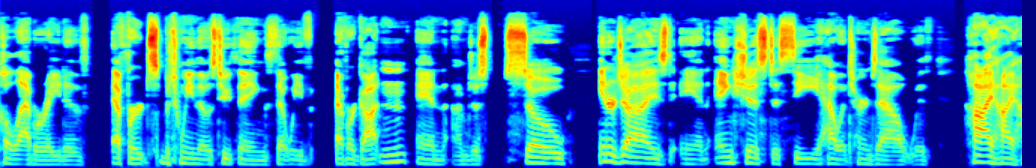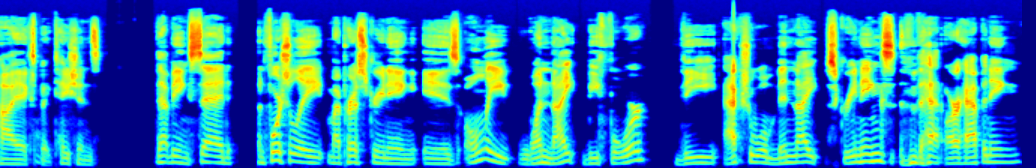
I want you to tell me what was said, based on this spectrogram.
collaborative efforts between those two things that we've ever gotten. And I'm just so energized and anxious to see how it turns out with high, high, high expectations. That being said, unfortunately, my press screening is only one night before the actual midnight screenings that are happening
